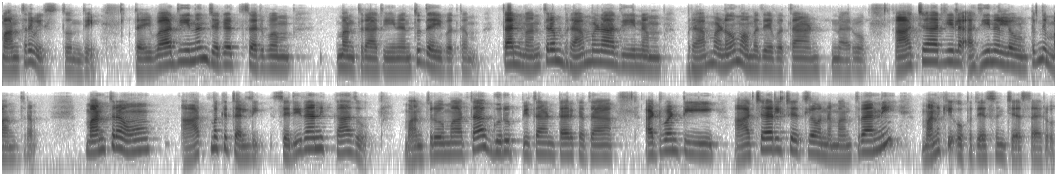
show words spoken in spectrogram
మంత్రం ఇస్తుంది. దైవాధీనం జగత్ సర్వం మంత్రాధీనంతు దైవతం. తన్మంత్రం బ్రాహ్మణాధీనం బ్రాహ్మణో మమదేవత అంటున్నారు. ఆచార్యుల అధీనంలో ఉంటుంది మంత్రం. మంత్రం ఆత్మకి తల్లి. శరీరానికి కాదు. మంత్రోమాత గురుపిత అంటారు కదా. అటువంటి ఆచార్యుల చేతిలో ఉన్న మంత్రాన్ని మనకి ఉపదేశం చేశారు.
